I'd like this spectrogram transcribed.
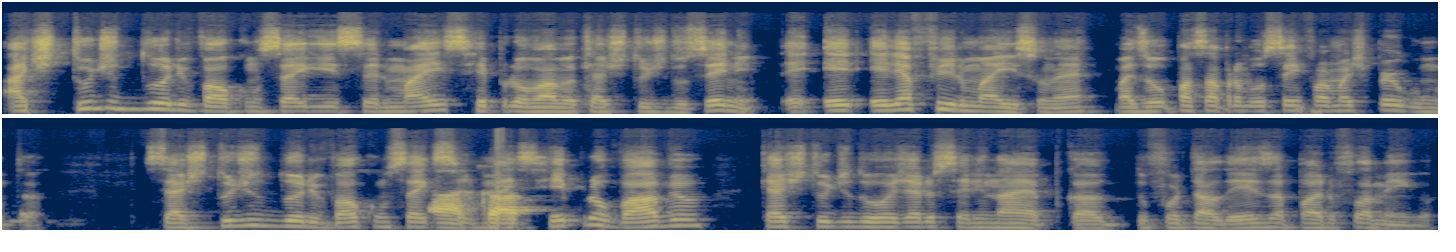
A atitude do Dorival consegue ser mais reprovável que a atitude do Ceni? Ele, ele afirma isso, né? Mas eu vou passar para você em forma de pergunta. Se a atitude do Dorival consegue ah, ser cara. mais reprovável que a atitude do Rogério Ceni na época do Fortaleza para o Flamengo?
